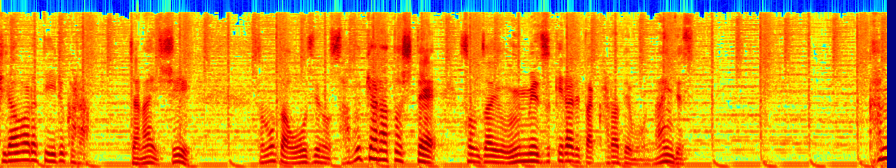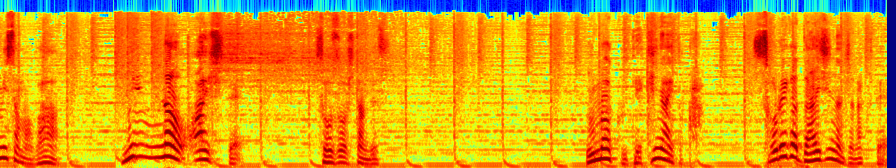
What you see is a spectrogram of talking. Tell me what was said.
嫌われているからじゃないし、その他大勢のサブキャラとして存在を運命づけられたからでもないんです。神様はみんなを愛して想像したんです。うまくできないとか、それが大事なんじゃなくて、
